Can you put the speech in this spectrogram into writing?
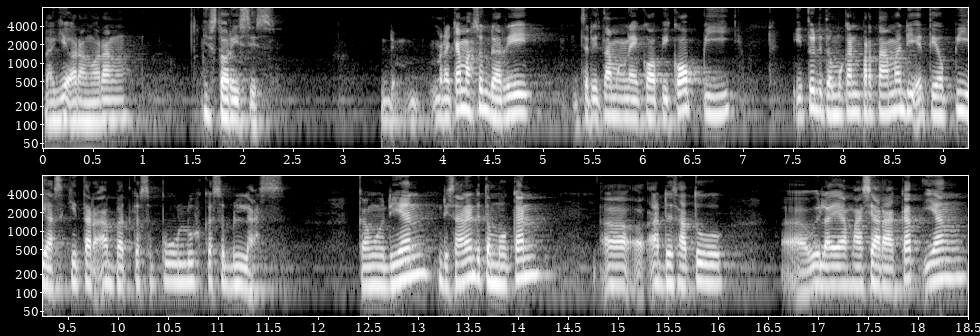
bagi orang-orang historisis mereka masuk dari cerita mengenai kopi-kopi itu ditemukan pertama di Ethiopia sekitar abad ke-10 ke-11. Kemudian di sana ditemukan uh, ada satu uh, wilayah masyarakat yang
